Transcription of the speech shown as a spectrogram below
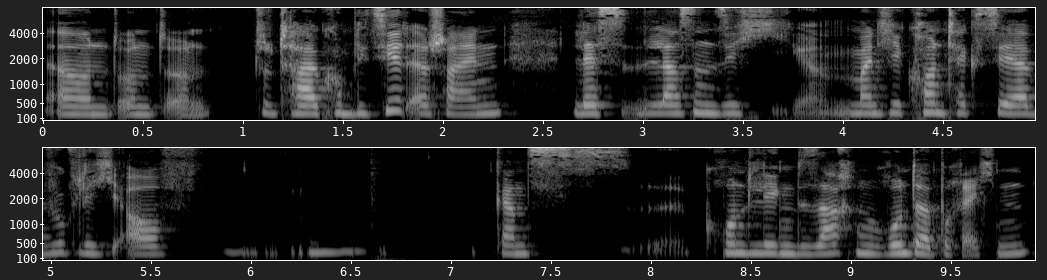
und, und, und total kompliziert erscheinen, lässt, lassen sich manche Kontexte ja wirklich auf ganz grundlegende Sachen runterbrechen,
